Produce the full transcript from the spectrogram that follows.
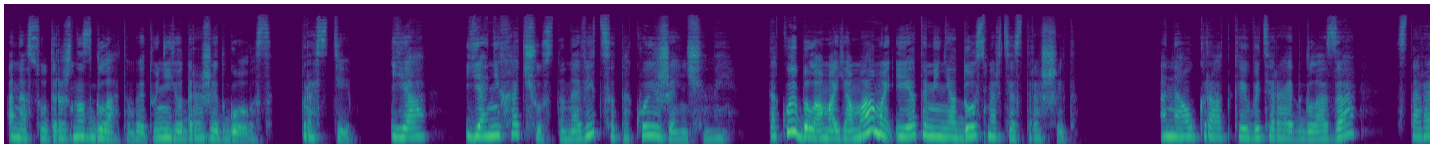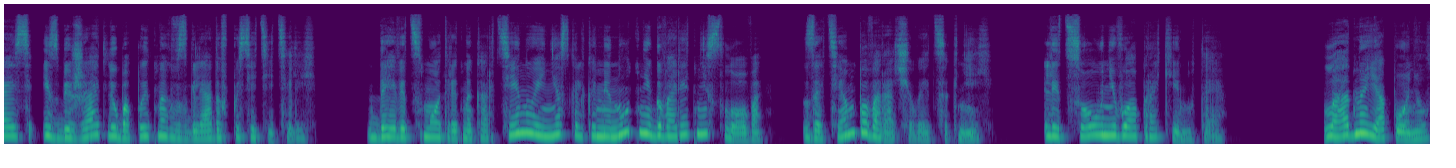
Она судорожно сглатывает, у нее дрожит голос. «Прости, я... я не хочу становиться такой женщиной. Такой была моя мама, и это меня до смерти страшит». Она украдкой вытирает глаза, стараясь избежать любопытных взглядов посетителей. Дэвид смотрит на картину и несколько минут не говорит ни слова, затем поворачивается к ней. Лицо у него опрокинутое. «Ладно, я понял».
